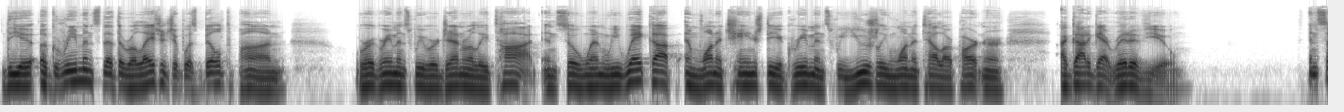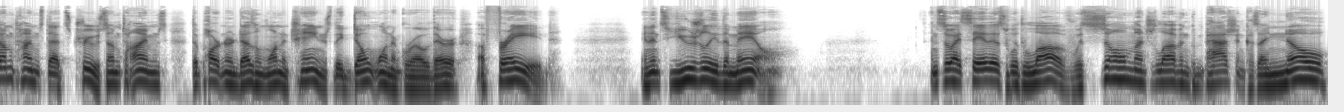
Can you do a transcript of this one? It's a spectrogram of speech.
The agreements that the relationship was built upon were agreements we were generally taught. And so when we wake up and want to change the agreements, we usually want to tell our partner, I got to get rid of you and sometimes that's true. Sometimes the partner doesn't want to change. They don't want to grow. They're afraid. And it's usually the male. And so I say this with love, with so much love and compassion, because I know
